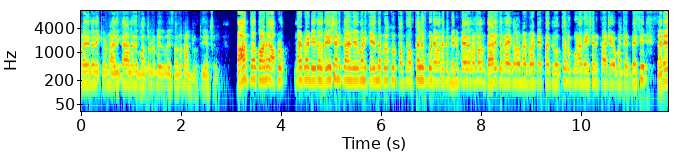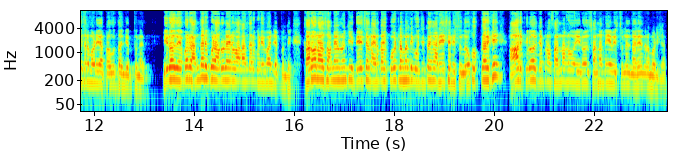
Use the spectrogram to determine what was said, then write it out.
ప్రతినిధి ఇక్కడ ఉన్న అధికారులది మంత్రుల మీద ఈ సందర్భాన్ని గుర్తు చేస్తుంది. దాంతో పాటు అప్పుడు ఉన్నటువంటి ఈరోజు రేషన్ కార్డులు ఇవ్వమని కేంద్ర ప్రభుత్వం ప్రతి ఒక్కరికి కూడా ఎవరైతే నిరుపేదలు ఉన్నారో దారిద్ర రేఖలో ఉన్నటువంటి ప్రతి ఒక్కరికి కూడా రేషన్ కార్డు ఇవ్వమని చెప్పేసి నరేంద్ర మోడీ గారు ప్రభుత్వం చెప్తున్నది. ఈరోజు ఎవరు అందరికి కూడా అరువులైన వాళ్ళందరూ కూడా ఇవ్వని చెప్పింది. కరోనా సమయం నుంచి దేశంలో ఎనభై కోట్ల మందికి ఉచితంగా రేషన్ ఇస్తుంది. ఒక్కొక్కరికి ఆరు కిలోలు చెప్పిన సన్న ఈరోజు సన్న బియ్యం ఇస్తున్నది నరేంద్ర మోడీ గారు.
